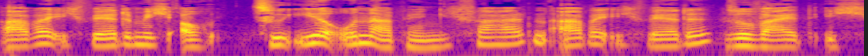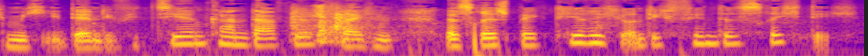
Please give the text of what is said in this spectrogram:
aber ich werde mich auch zu ihr unabhängig verhalten, aber ich werde, soweit ich mich identifizieren kann, dafür sprechen. Das respektiere ich und ich finde es richtig.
